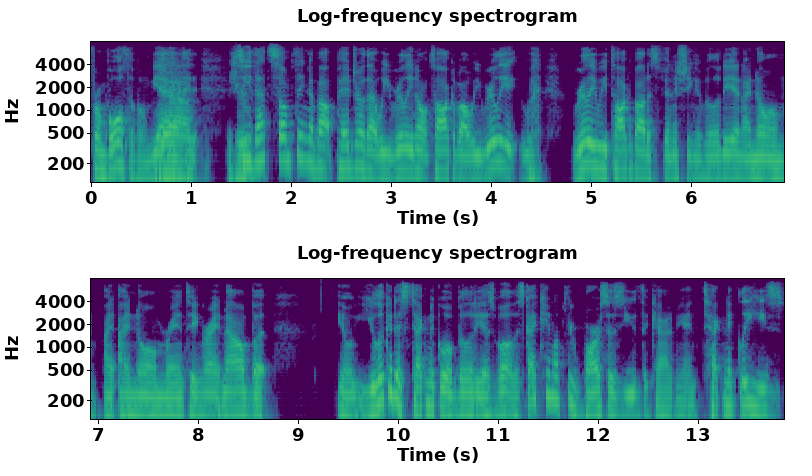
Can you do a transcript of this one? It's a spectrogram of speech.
From both of them. Yeah. Yeah. See, that's something about Pedro that we really don't talk about. We really, really, we talk about his finishing ability, and I know I'm, I, I know I'm ranting right now, but you know, you look at his technical ability as well. This guy came up through Barca's youth academy, and technically, he's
